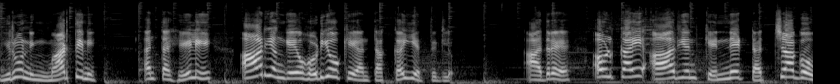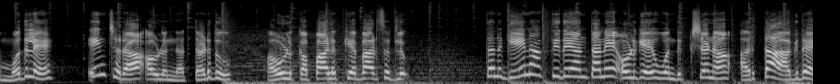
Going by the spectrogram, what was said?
ಇರು, ನಿಂಗ್ ಮಾಡ್ತೀನಿ. ಅಂತ ಹೇಳಿ ಆರ್ಯಂಗೆ ಹೊಡಿಯೋಕೆ ಅಂತ ಕೈ ಎತ್ತಿದ್ಲು. ಆದ್ರೆ ಅವಳ ಕೈ ಆರ್ಯನ್ ಕೆನ್ನೆ ಟಚ್ ಆಗೋ ಮೊದಲೇ ಇಂಚರ ಅವಳನ್ನ ತಡೆದು ಅವಳ ಕಪಾಳಕ್ಕೆ ಬಾರಿಸಿದ್ಲು. ತನಗೇನಾಗ್ತಿದೆ ಅಂತಾನೆ ಅವಳಿಗೆ ಒಂದು ಕ್ಷಣ ಅರ್ಥ ಆಗದೆ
